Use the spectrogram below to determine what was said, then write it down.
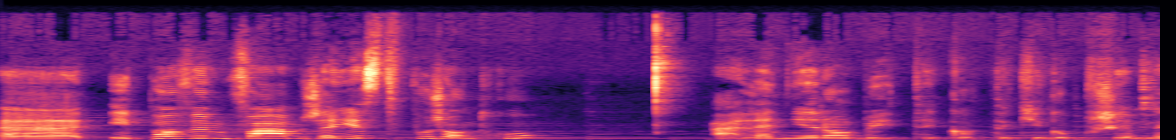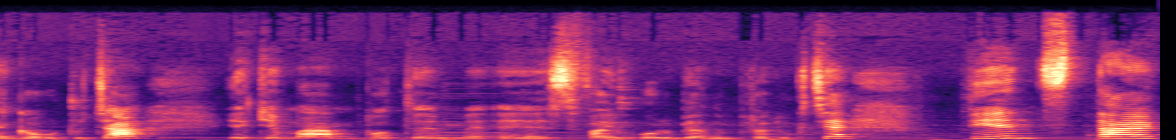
E, I powiem Wam, że jest w porządku, ale nie robi tego takiego przyjemnego uczucia, jakie mam po tym e, swoim ulubionym produkcie. Więc tak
